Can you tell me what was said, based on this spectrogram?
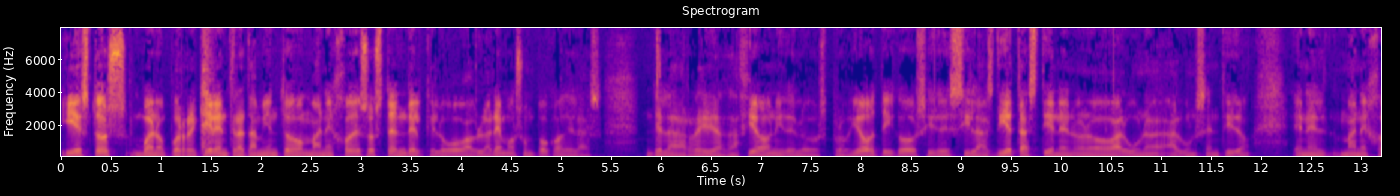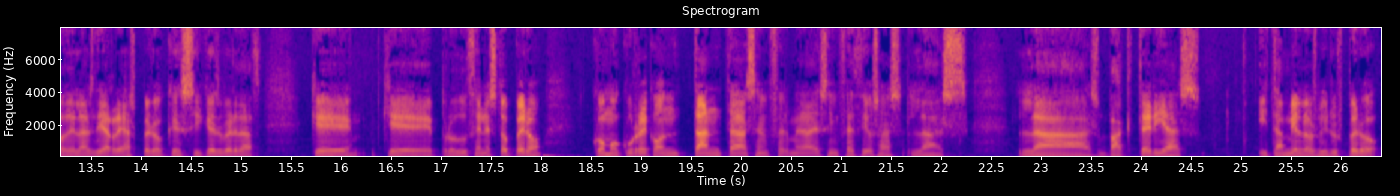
Y estos, bueno, pues requieren tratamiento, manejo de sostén, del que luego hablaremos un poco de las de la rehidratación y de los probióticos y de si las dietas tienen o no alguna, algún sentido en el manejo de las diarreas, pero que sí que es verdad que, que producen esto. Pero, como ocurre con tantas enfermedades infecciosas, las, las bacterias y también los virus, pero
